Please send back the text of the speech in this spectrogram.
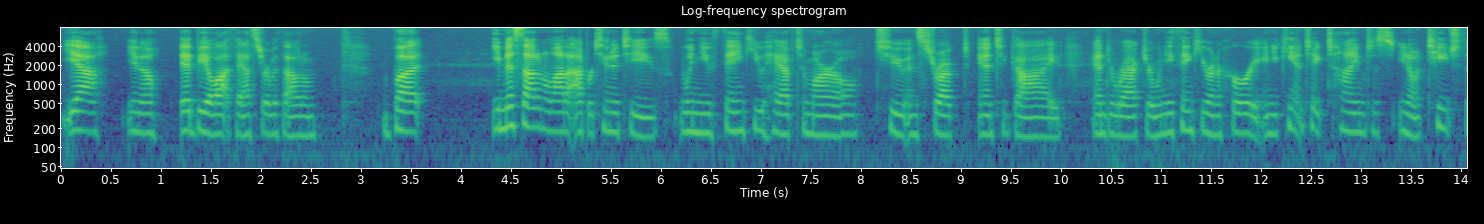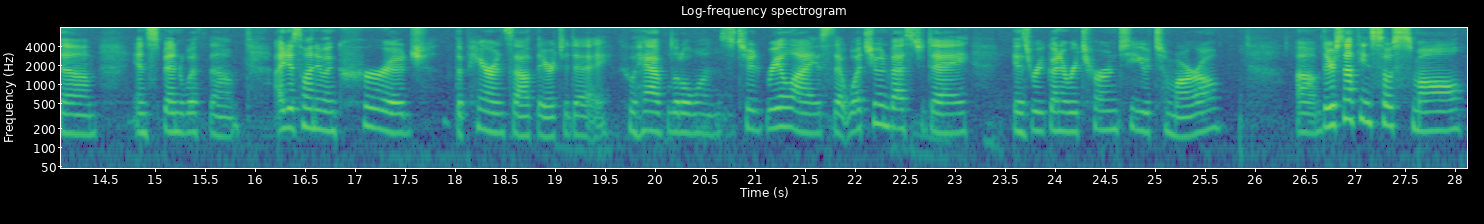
yeah, you know, it'd be a lot faster without them. But you miss out on a lot of opportunities when you think you have tomorrow to instruct and to guide and direct or when you think you're in a hurry and you can't take time to you know teach them and spend with them. I just want to encourage the parents out there today who have little ones to realize that what you invest today is going to return to you tomorrow. Um, there's nothing so small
